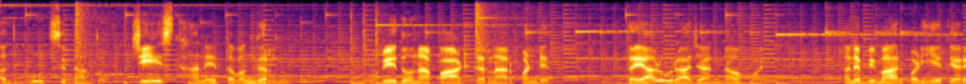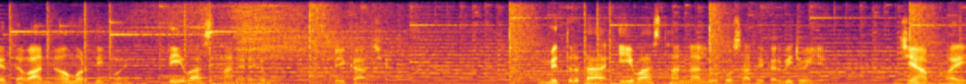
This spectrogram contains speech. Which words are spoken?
અદ્ભુત સિદ્ધાંતો. જે સ્થાને તવંગર વેદોના પાઠ કરનાર પંડિત, દયાળુ રાજા ન હોય અને બીમાર પડીએ ત્યારે દવા ન મળતી હોય, તેવા સ્થાને રહેવું બેકાર છે. મિત્રતા એવા સ્થાનના લોકો સાથે કરવી જોઈએ, જ્યાં ભય,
